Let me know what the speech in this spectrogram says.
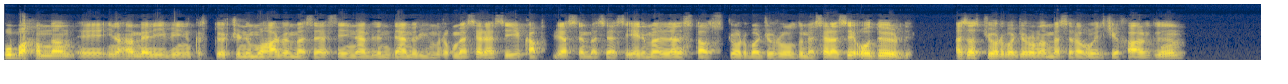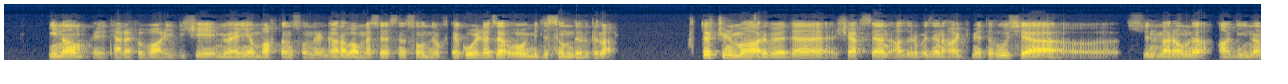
bu baxımdan e, İlham Əliyevin 44 günlük müharibə məsələsi, nə bilim dəmir yumruq məsələsi, kapitulyasiya məsələsi, ermənilərin status görbəcür oldu məsələsi o deyildi. Əsas görbəcür olan məsələ o idi ki, xalqın inam e, tərəfi var idi ki, müəyyən vaxtdan sonra Qarabağ məsələsinə son nöqtə qoyulacaq. O ümidi sındırdılar. 44 gün müharibədə şəxsən Azərbaycan hakimiyyəti Rusiya e, sülh məramlı adı ilə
